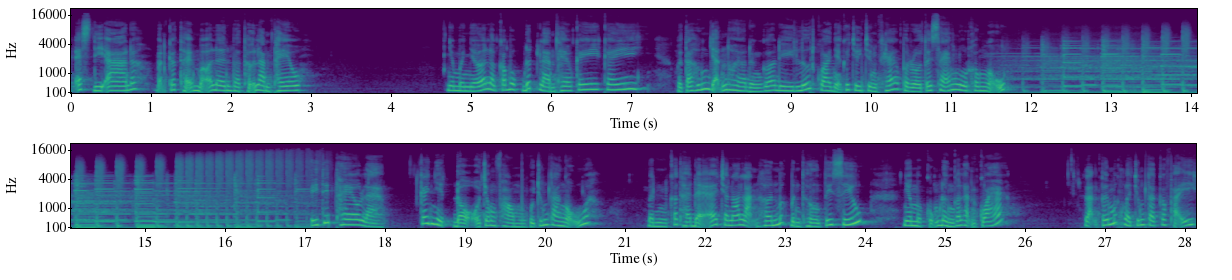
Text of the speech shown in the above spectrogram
NSDA đó, bạn có thể mở lên và thử làm theo. Nhưng mà nhớ là có mục đích làm theo cái cái người ta hướng dẫn thôi à, đừng có đi lướt qua những cái chương trình khác và rồi tới sáng luôn không ngủ. Ý tiếp theo là cái nhiệt độ trong phòng của chúng ta ngủ á, mình có thể để cho nó lạnh hơn mức bình thường tí xíu, nhưng mà cũng đừng có lạnh quá lạnh tới mức là chúng ta có phải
